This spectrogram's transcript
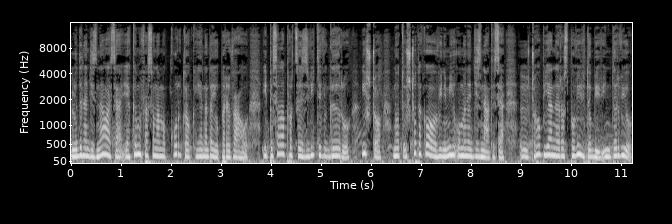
Людина дізналася, яким фасонам курток я надаю перевагу, і писала про це звіти в ГРУ. І що? Ну от що такого він міг у мене дізнатися? Е, Чого б я не розповів тобі в інтерв'ю?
